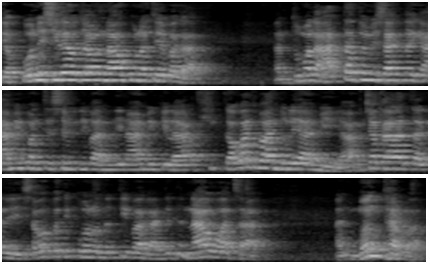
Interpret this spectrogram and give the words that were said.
त्या कोनेशिल्यावर जाऊन नाव कुणाचे बघा आणि तुम्हाला आता तुम्ही सांगता की आम्ही पंचायत समिती बांधली ना आम्ही केला. ही कवाच बांधली आम्ही? आमच्या काळात झालेली. सभापती कोण होतं ती बघा. तिथं नाव वाचा आणि मग ठरवा.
